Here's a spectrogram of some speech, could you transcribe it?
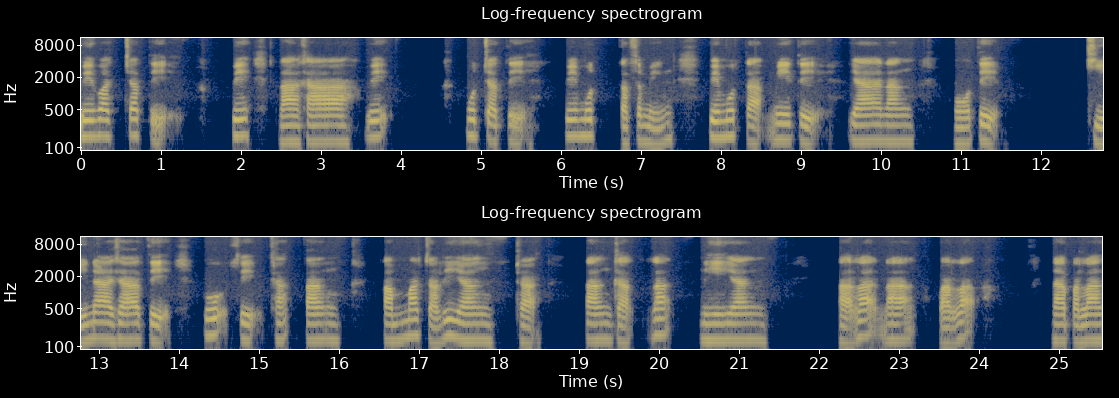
วิวัชชติ วิราคา วิมุจจติ วิมุตตัสมิง วิมุตตมีติ ยานังโหติ ขีนาชาติอุสิขะตังธรรมจริยังกะตังกะละนียังปะละนาปะละนาปะลัง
